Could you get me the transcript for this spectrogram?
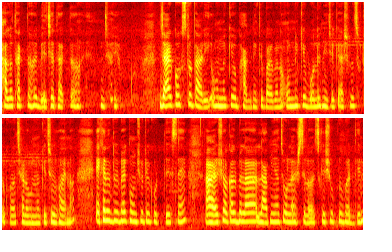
ভালো থাকতে হয়, বেঁচে থাকতে হয়, যাই হোক। যার কষ্ট তারই, অন্য কেউ ভাগ নিতে পারবে না। অন্যকে বলে নিজেকে আসলে ছোটো করা ছাড়া অন্য কিছু হয় না। এখানে দুই ভাই খুনসুটি করতেছে? আর সকালবেলা লামিয়া চলে আসছিল আজকে শুক্রবার দিন।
